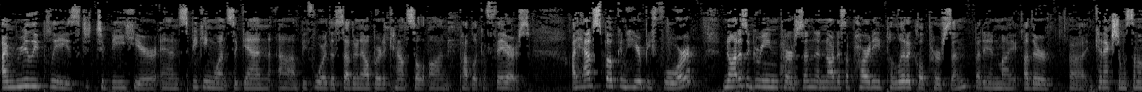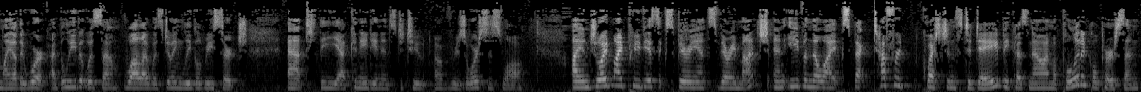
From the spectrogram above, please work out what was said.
I'm really pleased to be here and speaking once again uh, before the Southern Alberta Council on Public Affairs. I have spoken here before, not as a Green person and not as a party political person, but in my other uh, in connection with some of my other work. I believe it was um, while I was doing legal research at the uh, Canadian Institute of Resources Law. I enjoyed my previous experience very much, and even though I expect tougher questions today because now I'm a political person,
